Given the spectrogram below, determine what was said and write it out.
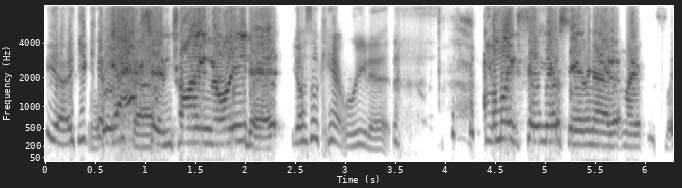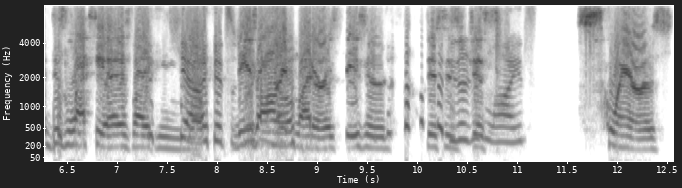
Yeah, you can't reaction trying to read it. You also can't read it. I'm like sitting there staring at it. My dyslexia is like, yeah, "No, it's these aren't no, letters. These are this these is are just, just lines. squares.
